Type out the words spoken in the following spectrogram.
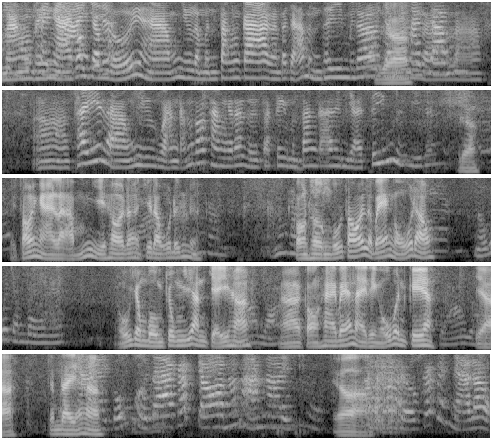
Mặn thì ngày có trăm rưỡi hà cũng như là mình tăng ca người ta trả mình thêm vậy đó. Dạ. Là, là à, thấy là cũng như hoàn cảnh khó khăn vậy đó người ta kêu mình tăng ca thêm vài tiếng nữa gì đó. Dạ. Thì tối ngày là ẩm vậy thôi đó chứ đâu có đứng được Ẩm không? Còn thường buổi tối là bé ngủ ở đâu? Ngủ ở trong buồng nè ngủ trong buồng chung với anh chị hả? Dạ, à còn hai bé này thì ngủ bên kia. Dạ, dạ. dạ. Trong đây á hả Này cũng người ta cắt cho nữa mà anh ơi dạ. Không có được cắt cái nhà đâu.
